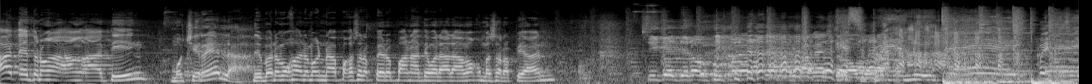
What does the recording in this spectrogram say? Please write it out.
At ito na nga ang ating mozzarella. Di ba na mukha namang napakasarap pero paano natin malalaman kung masarap yan? Sige, Jerome, tikman na natin. It's brand new day.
